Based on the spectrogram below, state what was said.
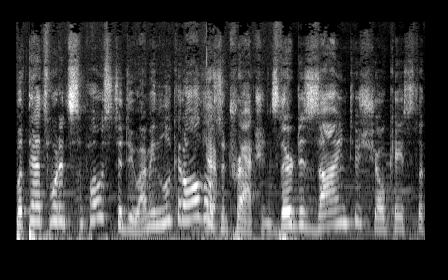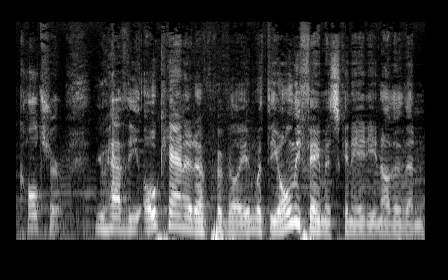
But that's what it's supposed to do. I mean, look at all those attractions. They're designed to showcase the culture. You have the O Canada Pavilion with the only famous Canadian other than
